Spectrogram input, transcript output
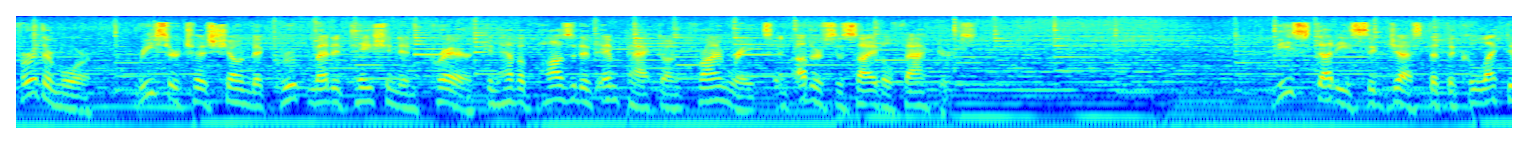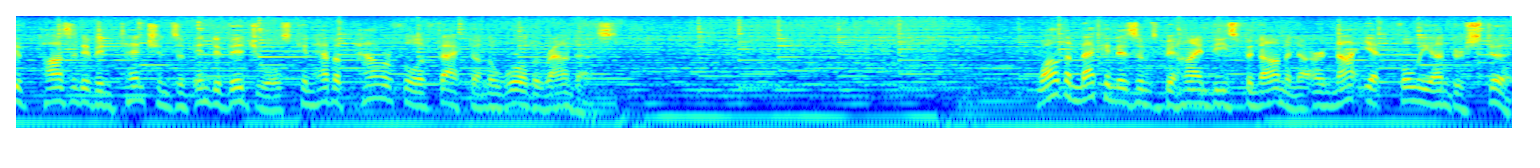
Furthermore, research has shown that group meditation and prayer can have a positive impact on crime rates and other societal factors. These studies suggest that the collective positive intentions of individuals can have a powerful effect on the world around us. While the mechanisms behind these phenomena are not yet fully understood,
